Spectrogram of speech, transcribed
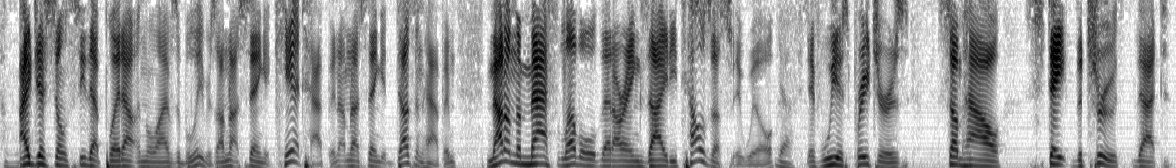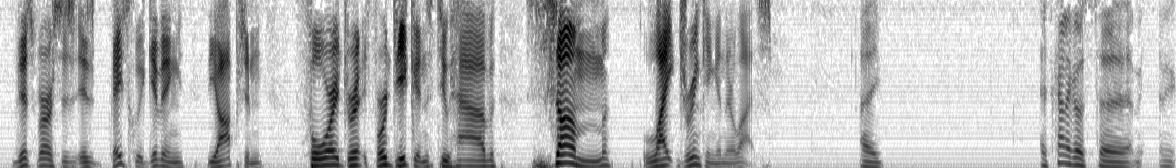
Mm-hmm. I just don't see that played out in the lives of believers. I'm not saying it can't happen. I'm not saying it doesn't happen. Not on the mass level that our anxiety tells us it will. Yes. If we as preachers somehow state the truth that this verse is, is basically giving the option for for deacons to have some light drinking in their lives. I, it kind of goes to, I mean,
